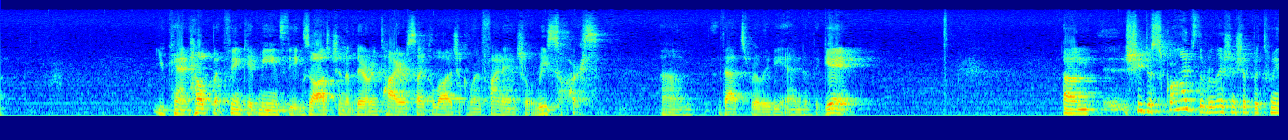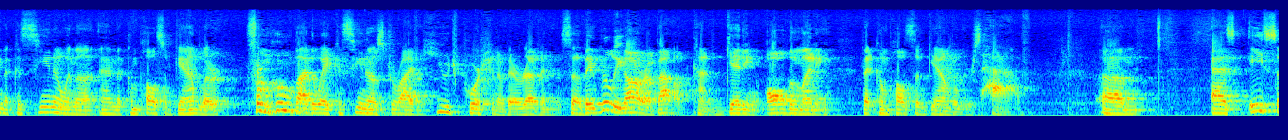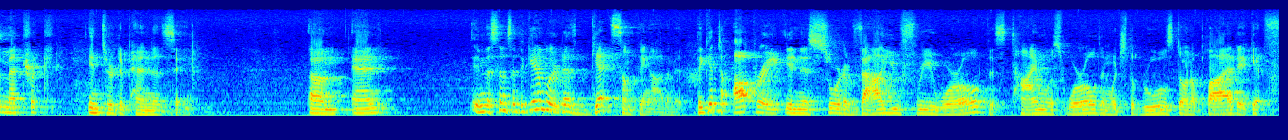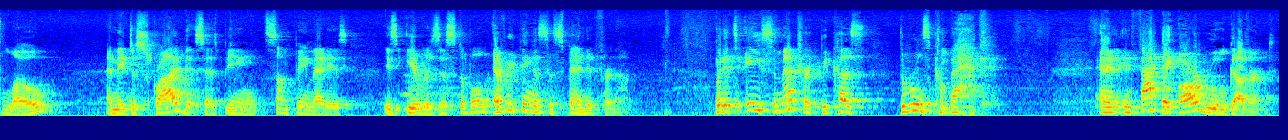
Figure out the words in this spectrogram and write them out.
you can't help but think it means the exhaustion of their entire psychological and financial resource. Um, that's really the end of the game. Um, she describes the relationship between the casino and the, and the compulsive gambler, from whom, by the way, casinos derive a huge portion of their revenue. So they really are about kind of getting all the money that compulsive gamblers have, um, as asymmetric interdependency. Um, and in the sense that the gambler does get something out of it. They get to operate in this sort of value free world, this timeless world in which the rules don't apply. They get flow. And they describe this as being something that is, is irresistible. Everything is suspended for them. But it's asymmetric because the rules come back. And in fact, they are rule governed.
